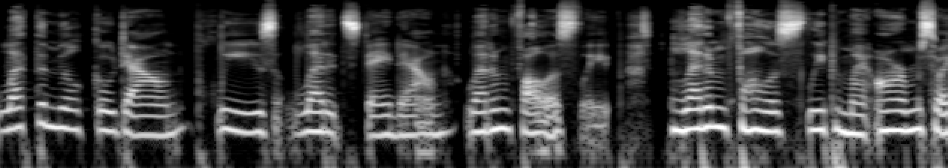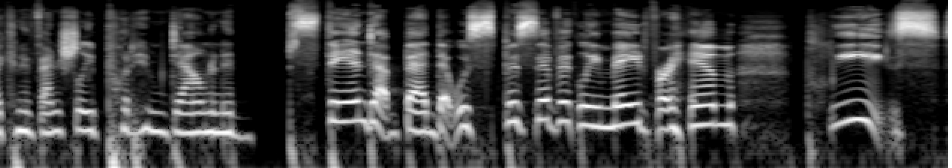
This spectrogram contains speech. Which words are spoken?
let the milk go down. Please, let it stay down. Let him fall asleep. Let him fall asleep in my arms so I can eventually put him down in a stand up bed that was specifically made for him. Please.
